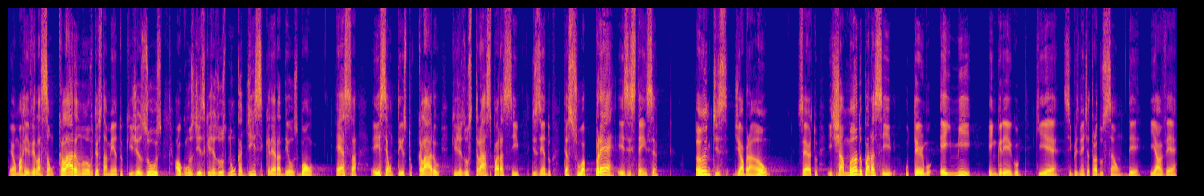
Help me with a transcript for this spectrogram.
é uma revelação clara no Novo Testamento que Jesus, alguns dizem que Jesus nunca disse que ele era Deus. Bom, essa, esse é um texto claro que Jesus traz para si, dizendo da sua pré-existência, antes de Abraão, certo? E chamando para si o termo eimi em grego, que é simplesmente a tradução de Yahvé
